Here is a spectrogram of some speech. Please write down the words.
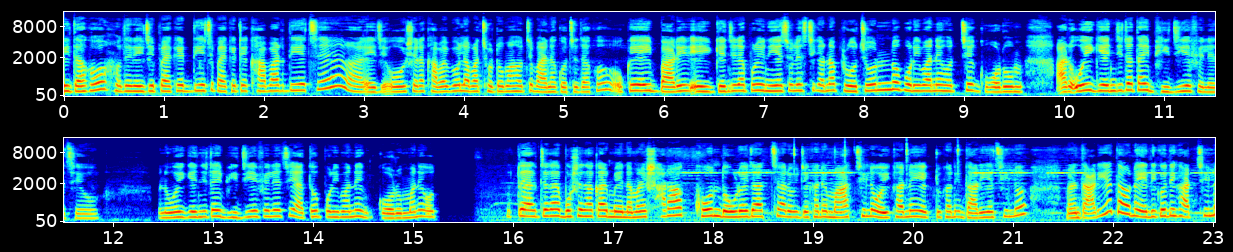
এই দেখো, ওদের এই যে প্যাকেট দিয়েছে, প্যাকেটে খাবার দিয়েছে, আর এই যে ও সেটা খাবার বলে আমার ছোট মা হচ্ছে বায়না করছে দেখো, ওকে এই বাড়ির এই গেঞ্জিটা পরে নিয়ে চলে এসেছি কেননা প্রচণ্ড পরিমাণে হচ্ছে গরম, আর ওই গেঞ্জিটা তাই ভিজিয়ে ফেলেছে ও মানে ওই গেঞ্জিটাই ভিজিয়ে ফেলেছে, এত পরিমাণে গরম মানে ও তো এক জায়গায় বসে থাকার মেয়ে না মানে সারাক্ষণ দৌড়ে যাচ্ছে আর ওই যেখানে মাছ ছিল ওইখানেই একটুখানি দাঁড়িয়ে ছিল। মানে দাঁড়িয়ে তাও না, এদিক ওদিক হাঁটছিল,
